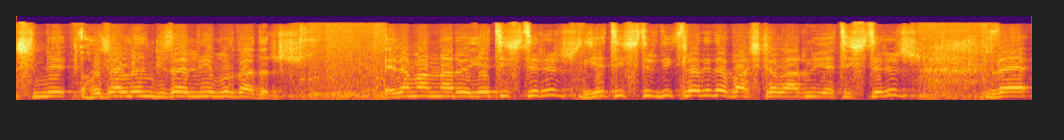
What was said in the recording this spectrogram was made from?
şimdi hocalığın güzelliği buradadır. Elemanları yetiştirir, yetiştirdikleri de başkalarını yetiştirir ve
